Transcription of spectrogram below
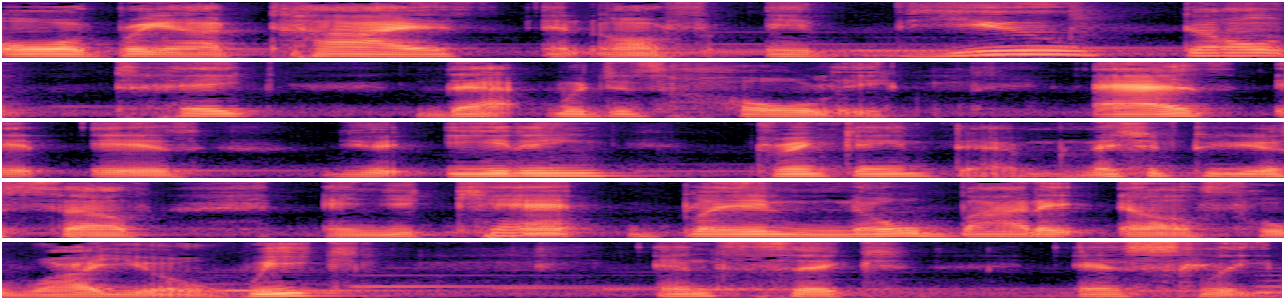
or bring our tithes and offering. If you don't take that which is holy as it is, you're eating, drinking damnation to yourself, and you can't blame nobody else for why you're weak and sick and sleep.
